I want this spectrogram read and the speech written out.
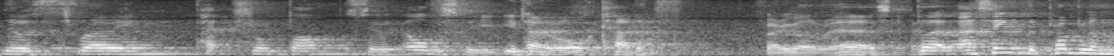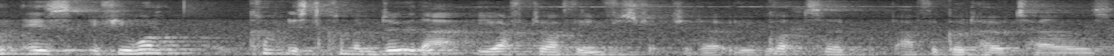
they were throwing petrol bombs. They were obviously, you know, all kind of very well rehearsed. But I think the problem is if you want companies to come and do that, you have to have the infrastructure, don't you? You've got to have the good hotels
